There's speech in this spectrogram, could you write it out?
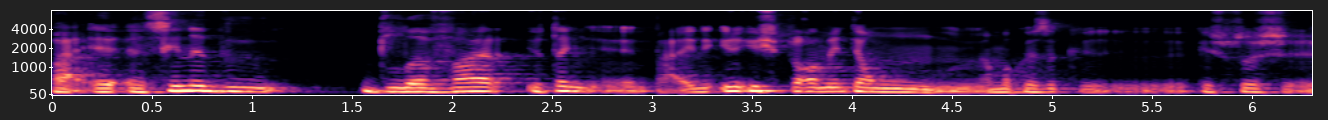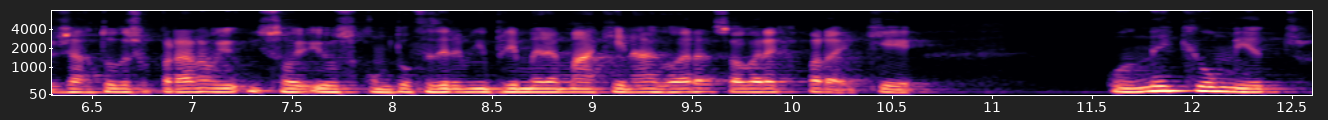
a, a cena de de lavar, eu tenho, pá, isto provavelmente é, um, é uma coisa que, que, as pessoas já todas repararam, eu, só, eu como estou a fazer a minha primeira máquina agora, só agora é que reparei, que é, onde é que eu meto,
